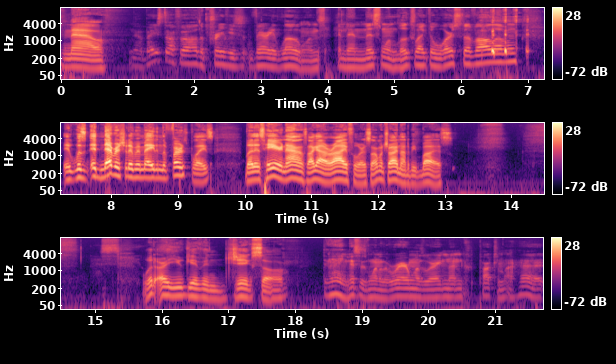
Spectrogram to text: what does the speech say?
Now, Now, based off of all the previous very low ones, and then this one looks like the worst of all of them. it was it never should have been made in the first place, but it's here now, so I got to ride for it. So I'm gonna try not to be biased. What are you giving Jigsaw? Dang, this is one of the rare ones where ain't nothing popped in my head.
